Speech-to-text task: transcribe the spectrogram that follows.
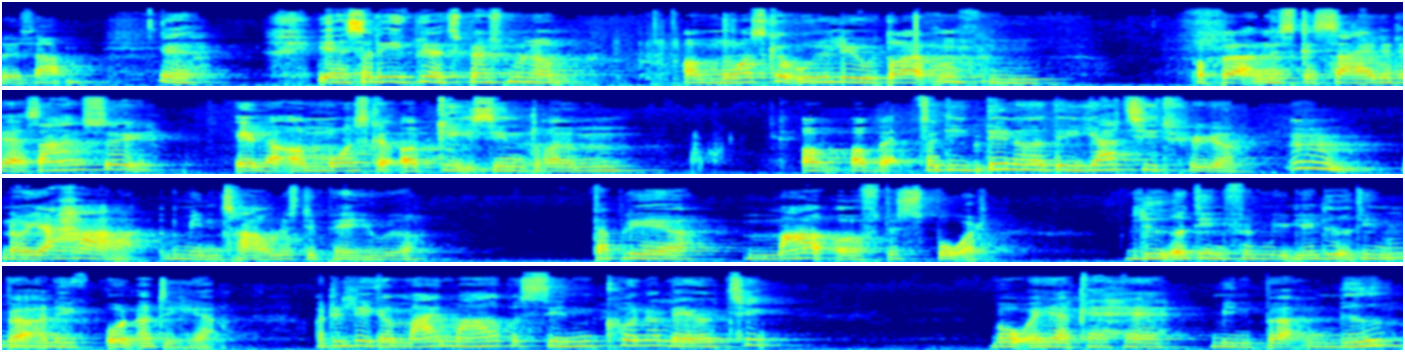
det sammen. Ja. ja, så det ikke bliver et spørgsmål om, om mor skal udleve drømmen, mm. og børnene skal sejle deres egen sø, eller om mor skal opgive sine drømme. Og, og, fordi det er noget af det, jeg tit hører, mm. når jeg har mine travleste perioder. Der bliver jeg meget ofte spurgt, lider din familie, lider dine mm. børn ikke under det her? Og det ligger mig meget på sinde kun at lave ting, hvor jeg kan have mine børn med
